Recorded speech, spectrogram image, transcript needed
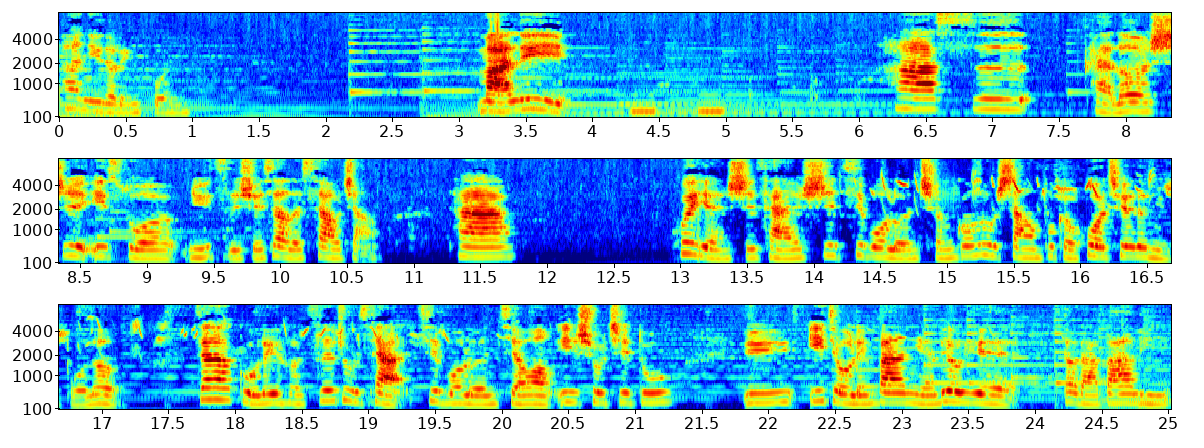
《叛逆的灵魂》。玛丽·哈斯。凯勒是一所女子学校的校长，她慧眼识才，是纪伯伦成功路上不可或缺的女伯乐。在她鼓励和资助下，纪伯伦前往艺术之都，于1908年6月到达巴黎，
